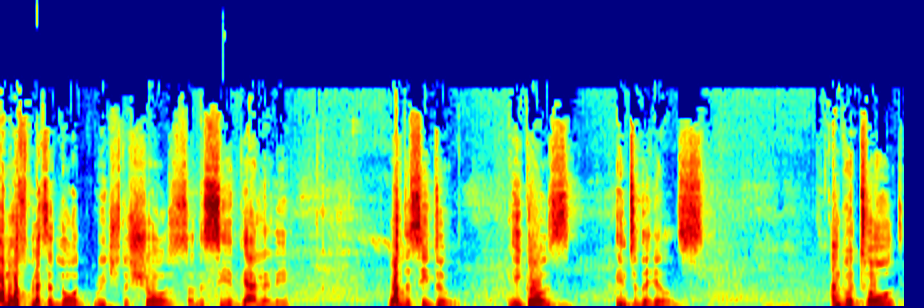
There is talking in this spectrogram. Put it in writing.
Our most blessed Lord reached the shores of the Sea of Galilee. What does he do? He goes into the hills. And we're told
